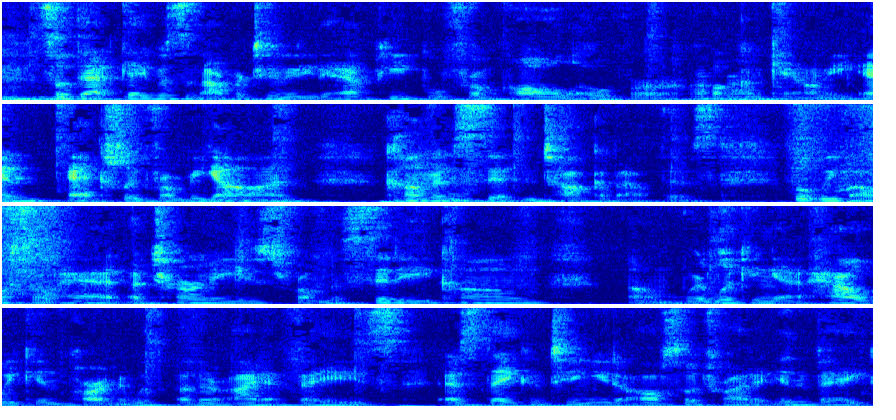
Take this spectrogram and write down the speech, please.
Mhm. So that gave us an opportunity to have people from all over Buncombe County and actually from beyond come and sit and talk about this. But we've also had attorneys from the city come. Um, we're looking at how we can partner with other IFAs as they continue to also try to innovate.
